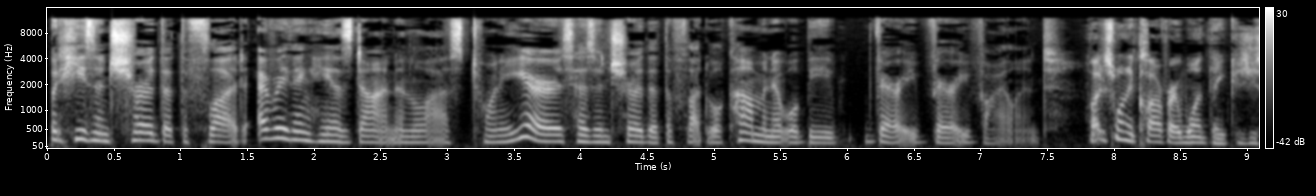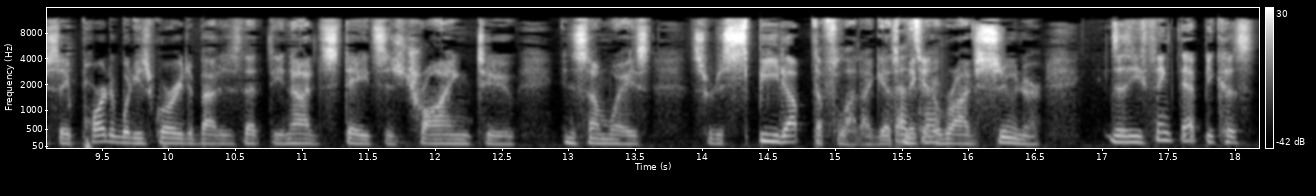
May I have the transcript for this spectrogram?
But he's ensured that the flood, everything he has done in the last 20 years has ensured that the flood will come and it will be very, very violent. I just want to clarify one thing because you say part of what he's worried about is that the United States is trying to, in some ways, sort of speed up the flood, I guess, That's make it arrive sooner. Does he think that because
